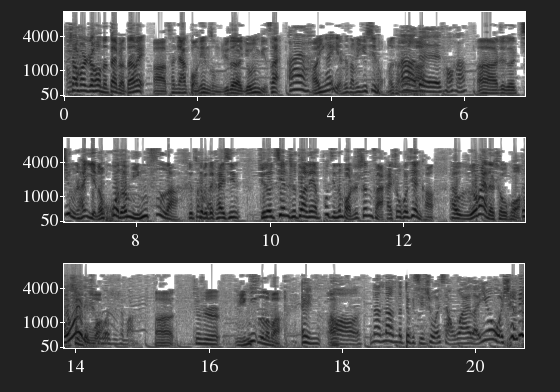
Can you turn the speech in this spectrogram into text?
上班之后呢，代表单位啊参加广电总局的游泳比赛哎呀，啊，应该也是咱们一个系统的可能啊，对对对，同行。啊，这个竟然也能获得名次啊，就特别的开心，觉得坚持锻炼不仅能保持身材，还收获健康，还有额外的收获，好额外的收获是什么？啊，就是名次了吧。哎，哦，那那那对不起，是我想歪了，因为我身边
